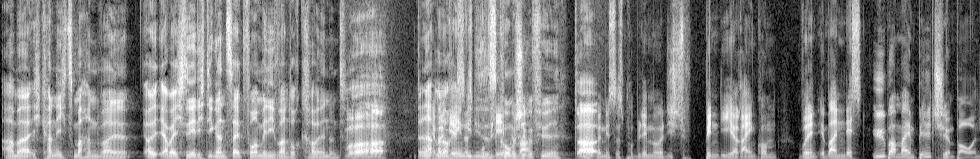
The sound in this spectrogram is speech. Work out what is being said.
aber ich kann nichts machen, weil. äh, Aber ich sehe dich die ganze Zeit vor mir die Wand hochkrabbeln und Boah, dann hat Ja, man auch irgendwie dieses Problem komische immer- Gefühl. Ja, da, bei mir ist das Problem immer, die Spinnen, die hier reinkommen, wollen immer ein Nest über meinem Bildschirm bauen.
